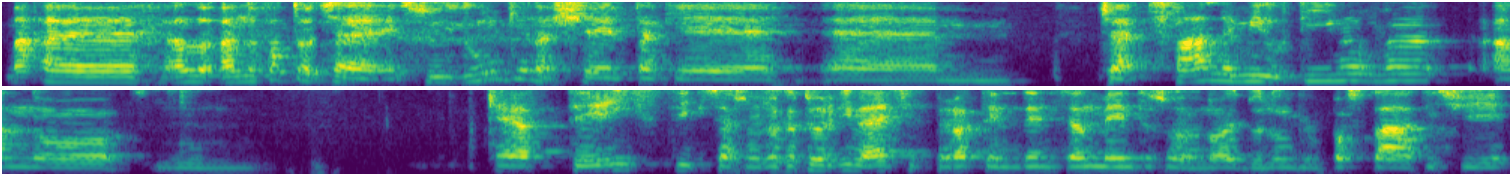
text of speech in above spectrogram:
Ma eh, allo- hanno fatto, cioè, sui lunghi una scelta che, ehm, cioè, Fall e Milutinov hanno mh, caratteristiche, cioè, sono giocatori diversi, però tendenzialmente sono noi due lunghi un po' statici,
